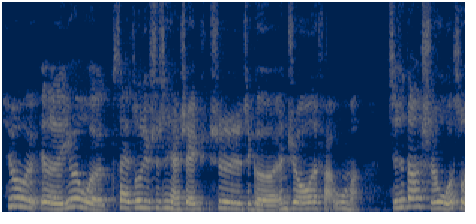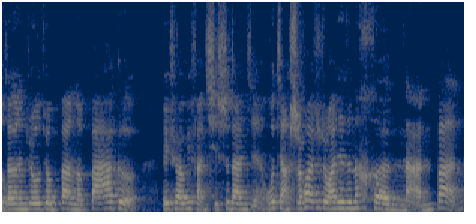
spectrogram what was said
就呃，因为我在做律师之前是 H 是这个 NGO 的法务嘛，其实当时我所在的 NGO 就办了八个 HIV 反歧视的案件。我讲实话，这种案件真的很难办，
